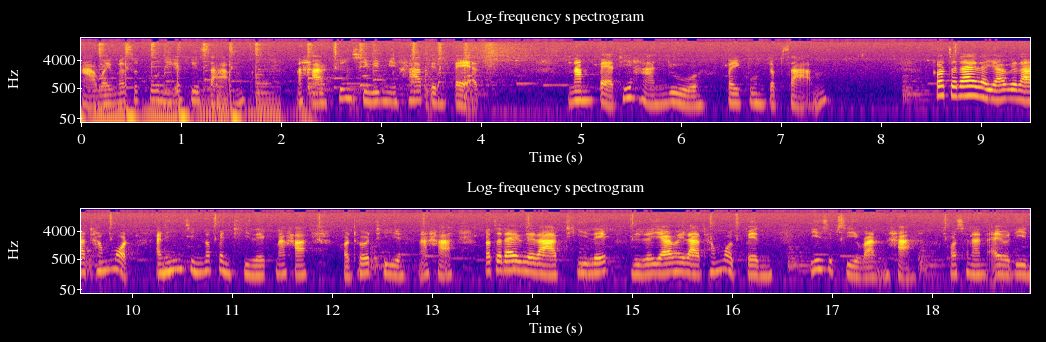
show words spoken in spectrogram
หาไว้เมื่อสักครู่นี้ก็คือ 3 นะคะครึ่งชีวิตมีค่าเป็น 8นำ8ที่หารอยู่ไปคูณกับ 3 ก็จะได้ระยะเวลาทั้งหมด อันนี้จริงๆต้องเป็น t เล็กนะคะ ขอโทษทีนะคะ ก็จะได้เวลา t เล็ก หรือระยะเวลาทั้งหมดเป็น 24 วันค่ะ เพราะฉะนั้นไอโอดีน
